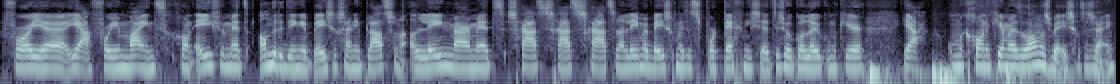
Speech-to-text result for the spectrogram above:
voor, je, ja, voor je mind. Gewoon even met andere dingen bezig zijn. In plaats van alleen maar met schaatsen, schaatsen, schaatsen. En alleen maar bezig met het sporttechnische. Het is ook wel leuk om een keer, ja, om gewoon een keer met wat anders bezig te zijn.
